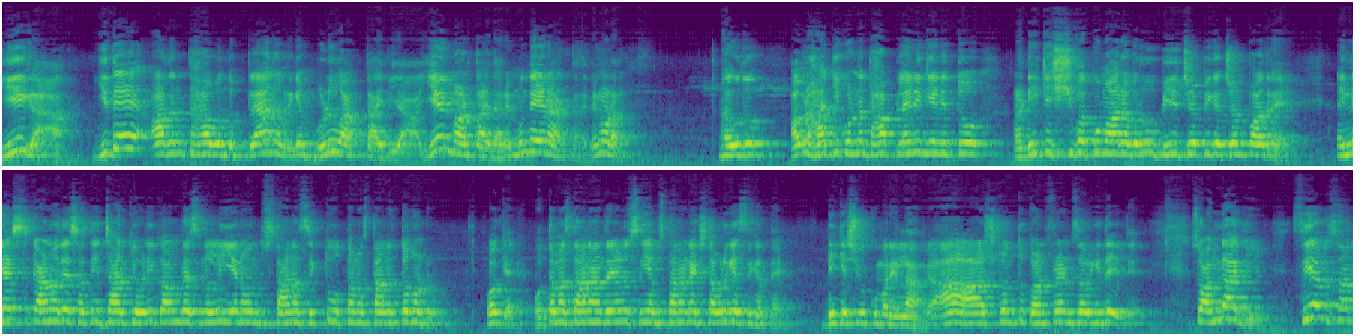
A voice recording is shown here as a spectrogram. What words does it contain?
ಈಗ ಇದೇ ಆದಂತಹ ಒಂದು ಪ್ಲಾನ್ ಅವರಿಗೆ ಮುಳುವಾಗ್ತಾ ಇದೆಯಾ? ಏನ್ ಮಾಡ್ತಾ ಇದ್ದಾರೆ? ಮುಂದೆ ಏನಾಗ್ತಾ ಇದೆ? ನೋಡೋಣ. ಹೌದು, ಅವರು ಹಾಕಿಕೊಂಡಂತಹ ಪ್ಲಾನಿಂಗ್ ಏನಿತ್ತು? ಡಿ ಕೆ ಶಿವಕುಮಾರ್ ಅವರು ಬಿಜೆಪಿಗೆ ಜಂಪ್ ಆದರೆ ನೆಕ್ಸ್ಟ್ ಕಾಣೋದೇ ಸತೀಶ್ ಜಾರಕಿಹೊಳಿ ಕಾಂಗ್ರೆಸ್ನಲ್ಲಿ ಏನೋ ಒಂದು ಸ್ಥಾನ ಸಿಕ್ತು, ಉತ್ತಮ ಸ್ಥಾನ ತಗೊಂಡ್ರು. ಓಕೆ ಉತ್ತಮ ಸ್ಥಾನ ಅಂದ್ರೆ ಏನು? ಸಿ ಎಂ ಸ್ಥಾನ ನೆಕ್ಸ್ಟ್ ಅವ್ರಿಗೆ ಸಿಗುತ್ತೆ. ಡಿ ಕೆ ಶಿವಕುಮಾರ್ ಇಲ್ಲ ಅಂದರೆ. ಆ ಅಷ್ಟೊಂದು ಕಾನ್ಫಿಡೆನ್ಸ್ ಅವ್ರಿಗೆ ಇದೆ ಸೊ ಹಂಗಾಗಿ ಸಿ ಎಂ ಸ್ಥಾನ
